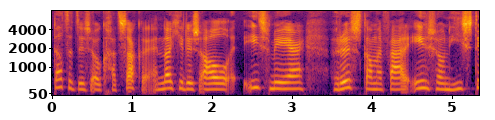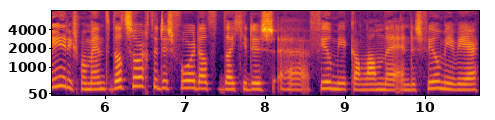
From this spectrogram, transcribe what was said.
dat het dus ook gaat zakken. En dat je dus al iets meer rust kan ervaren in zo'n hysterisch moment. Dat zorgt er dus voor dat, dat je dus uh, veel meer kan landen en dus veel meer weer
